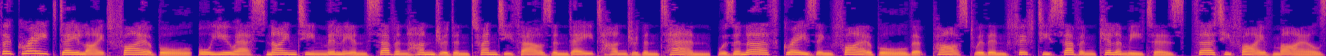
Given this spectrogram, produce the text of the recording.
The Great Daylight Fireball or US 19720810 was an Earth-grazing fireball that passed within 57 kilometers (35 miles,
